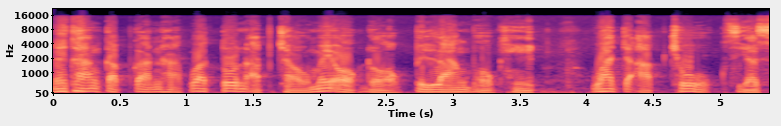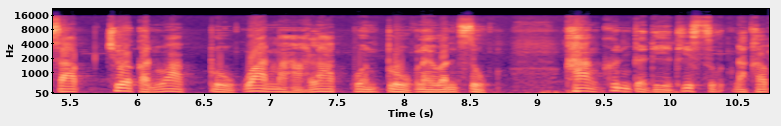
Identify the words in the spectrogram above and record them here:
ในทางกลับกันหากว่าต้นอับเฉาไม่ออกดอกเป็นลางบอกเหตุ ว่าจะอับโชค เสียทรัพย์ เชื่อกันว่าปลูกว่านมหาลาบควรปลูกในวันศุกร์ข้างขึ้นจะดีที่สุดนะครับ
